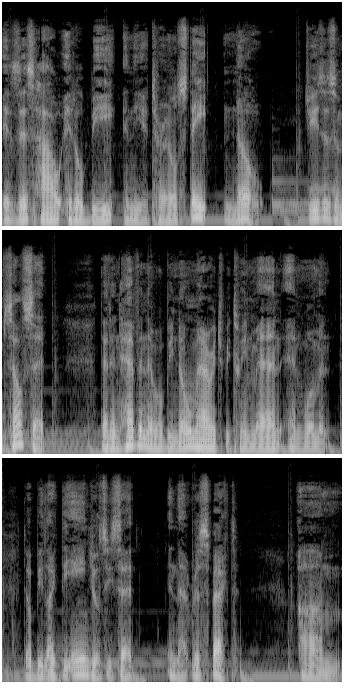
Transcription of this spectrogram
Is this how it'll be in the eternal state? No. Jesus himself said that in heaven there will be no marriage between man and woman. They'll be like the angels, he said, in that respect. Um,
